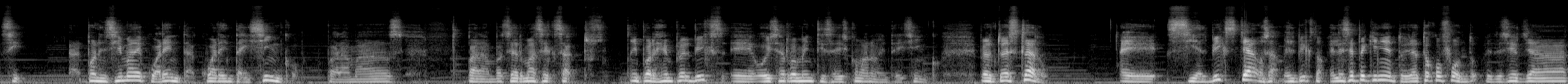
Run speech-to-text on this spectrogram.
Sí, por encima de 40, 45, para más para ser más exactos. Y por ejemplo el VIX eh, hoy cerró 26,95. Pero entonces, claro, eh, si el VIX ya, o sea, el VIX no, el SP500 ya tocó fondo, es decir, ya,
